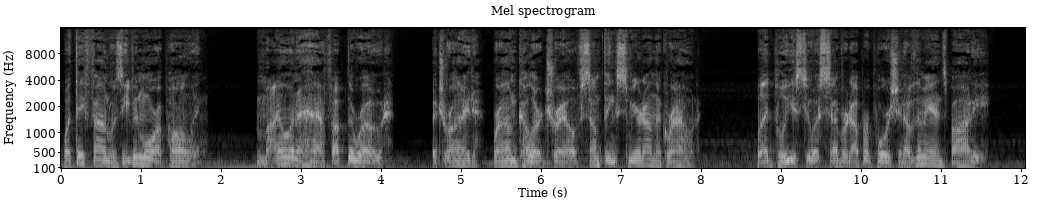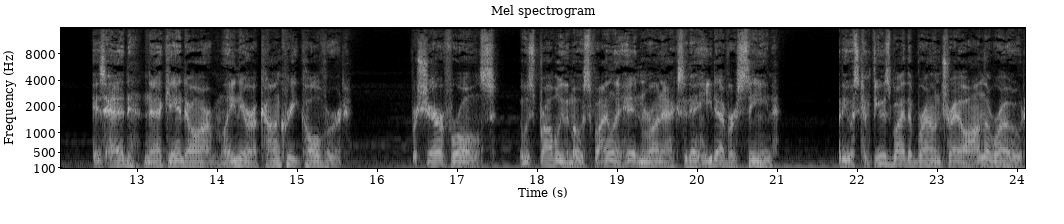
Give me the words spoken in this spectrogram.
what they found was even more appalling. A mile and a half up the road, a dried, brown colored trail of something smeared on the ground led police to a severed upper portion of the man's body. His head, neck, and arm lay near a concrete culvert. For Sheriff Rowles, it was probably the most violent hit and run accident he'd ever seen. But he was confused by the brown trail on the road.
